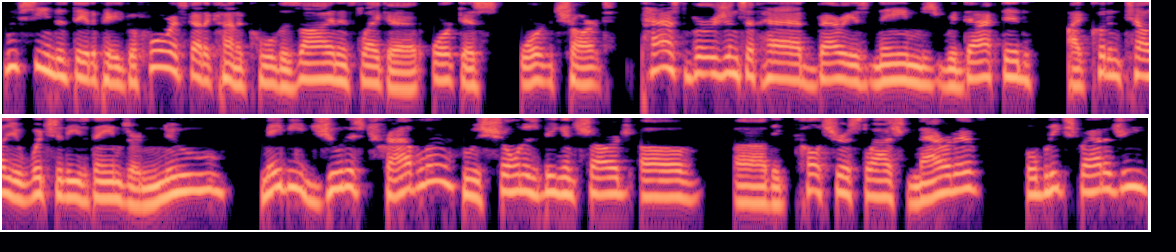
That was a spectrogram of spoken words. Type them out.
we've seen this data page before. It's got a kind of cool design. It's like an Orchis org chart. Past versions have had various names redacted. I couldn't tell you which of these names are new. Maybe Judas Traveler, who's shown as being in charge of uh, the culture slash narrative oblique strategy.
